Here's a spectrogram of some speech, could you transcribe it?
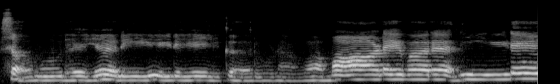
ಸಮುದಯ ನೀಡೆ, ಕರುಣವ ಮಾಡೆವರ ನೀಡೆ.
